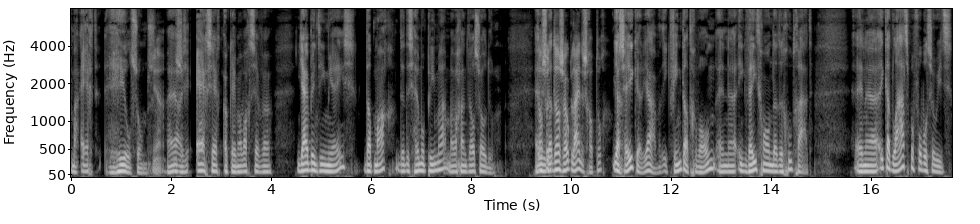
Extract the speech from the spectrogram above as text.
Maar echt heel soms. Ja, dus- Als je echt zegt, oké, maar wacht eens even. Jij bent het hier mee eens. Dat mag. Dat is helemaal prima. Maar we gaan het wel zo doen. Dat, is, dat is ook leiderschap, toch? Ja, zeker. Ja, want ik vind dat gewoon. En eh, ik weet gewoon dat het goed gaat. En eh, ik had laatst bijvoorbeeld zoiets.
